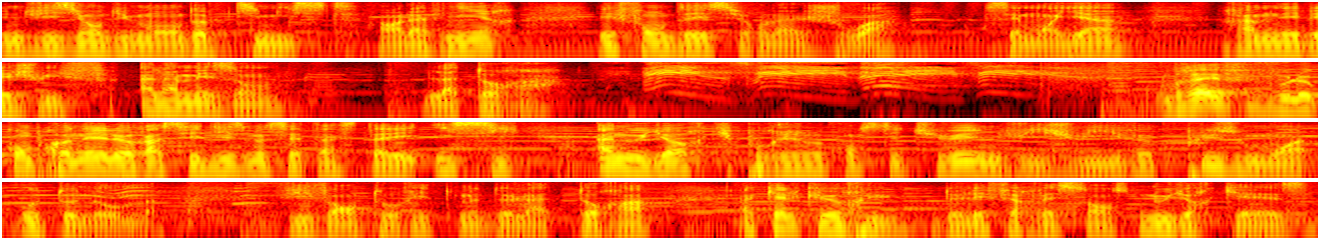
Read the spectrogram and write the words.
une vision du monde optimiste en l'avenir, est fondée sur la joie. Ses moyens, ramener les juifs à la maison, la Torah. Bref, vous le comprenez, le racidisme s'est installé ici, à New York, pour y reconstituer une vie juive plus ou moins autonome, vivant au rythme de la Torah, à quelques rues de l'effervescence new-yorkaise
